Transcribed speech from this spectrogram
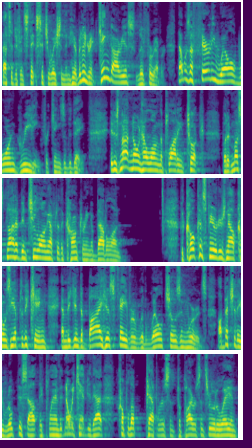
That's a different situation than here. But anyway, King Darius lived forever. That was a fairly well-worn greeting for kings of the day. It is not known how long the plotting took, but it must not have been too long after the conquering of Babylon. The co-conspirators now cozy up to the king and begin to buy his favor with well-chosen words. I'll bet you they wrote this out. They planned it. No, we can't do that. Crumpled up papyrus and papyrus and threw it away and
